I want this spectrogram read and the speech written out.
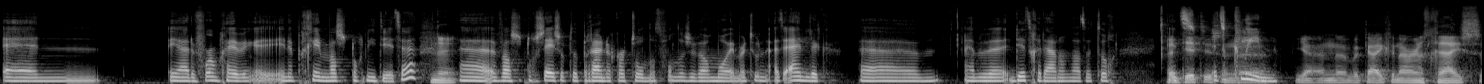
en ja, de vormgeving in het begin was het nog niet dit, hè? Nee. Was het nog steeds op dat bruine karton. Dat vonden ze wel mooi. Maar toen uiteindelijk uh, hebben we dit gedaan, omdat het toch. En dit is een, clean. ja, en we kijken naar een grijs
